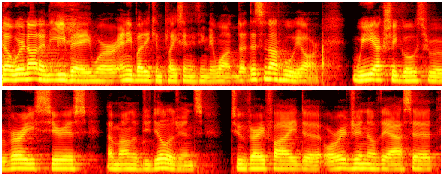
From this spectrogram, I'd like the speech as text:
no, we're not an eBay where anybody can place anything they want. This is not who we are. We actually go through a very serious amount of due diligence to verify the origin of the asset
